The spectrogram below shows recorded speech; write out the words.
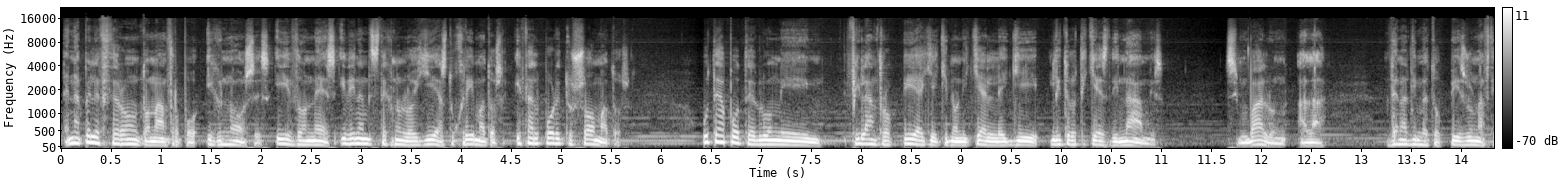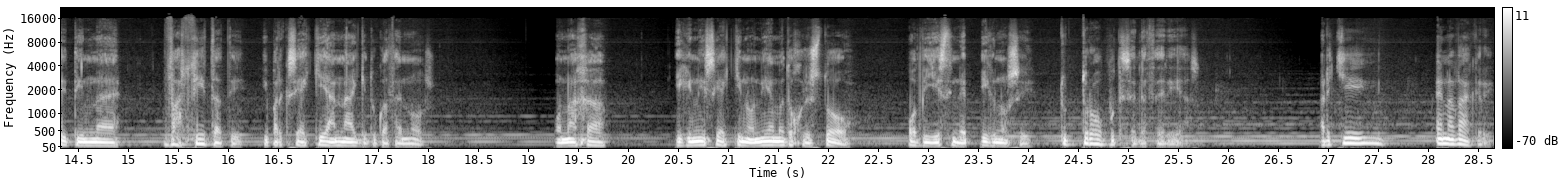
Δεν απελευθερώνουν τον άνθρωπο οι γνώσεις, οι ειδονές, η δύναμη της τεχνολογίας, του χρήματος, η θαλπόρη του σώματος. Ούτε αποτελούν οι φιλανθρωπία και κοινωνική αλληλεγγύη λυτρωτικές δυνάμεις. Συμβάλλουν, αλλά δεν αντιμετωπίζουν αυτή την ε, βαθύτατη υπαρξιακή ανάγκη του καθενός. Μονάχα η γνήσια κοινωνία με τον Χριστό οδηγεί στην επίγνωση του τρόπου της ελευθερίας. Αρκεί ένα δάκρυ.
